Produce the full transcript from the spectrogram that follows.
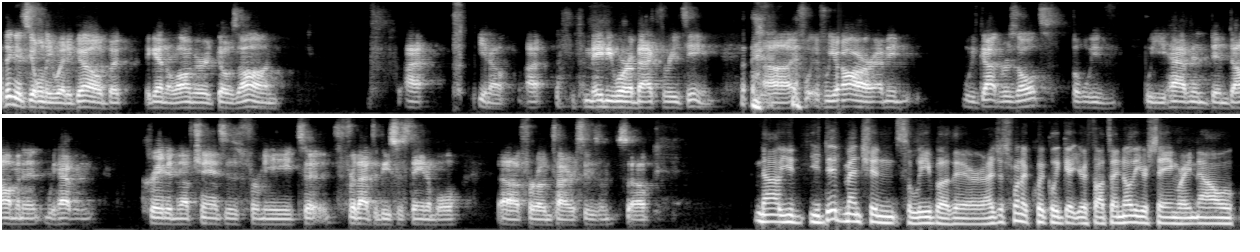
I think it's the only way to go. But again, the longer it goes on, I, you know, I, maybe we're a back three team. Uh, if, if we are, I mean, we've got results, but we've we haven't been dominant. We haven't created enough chances for me to for that to be sustainable uh, for an entire season. So now you you did mention Saliba there. I just want to quickly get your thoughts. I know that you're saying right now,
